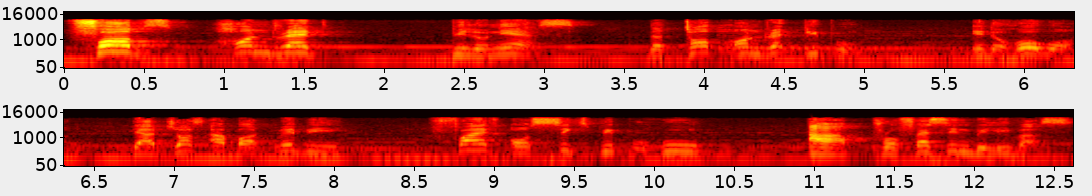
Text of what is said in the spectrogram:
Forbes 100 billionaires, the top 100 people. in the whole world. There are just about maybe five or six people who are professing believers.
